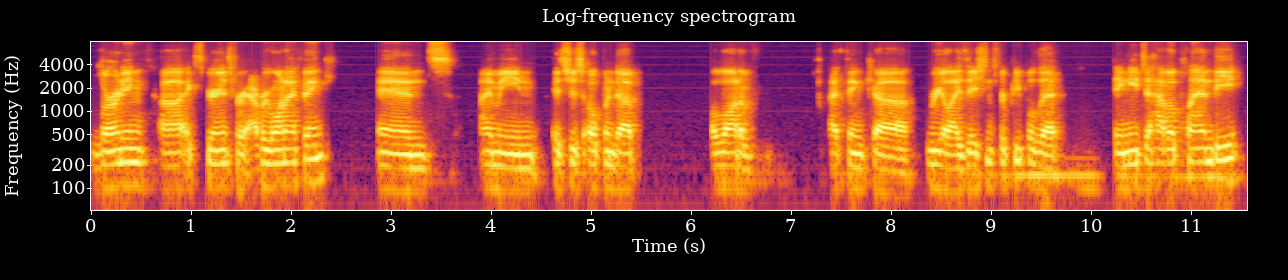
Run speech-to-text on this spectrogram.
learning uh, experience for everyone, I think. And I mean, it's just opened up a lot of, I think, uh, realizations for people that they need to have a plan B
